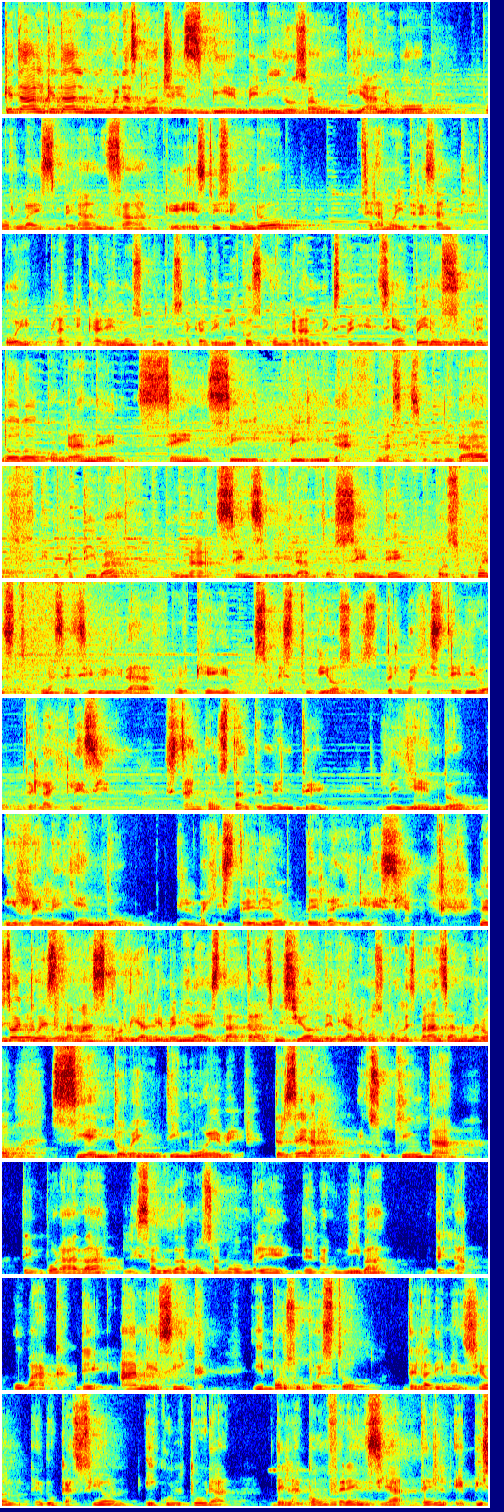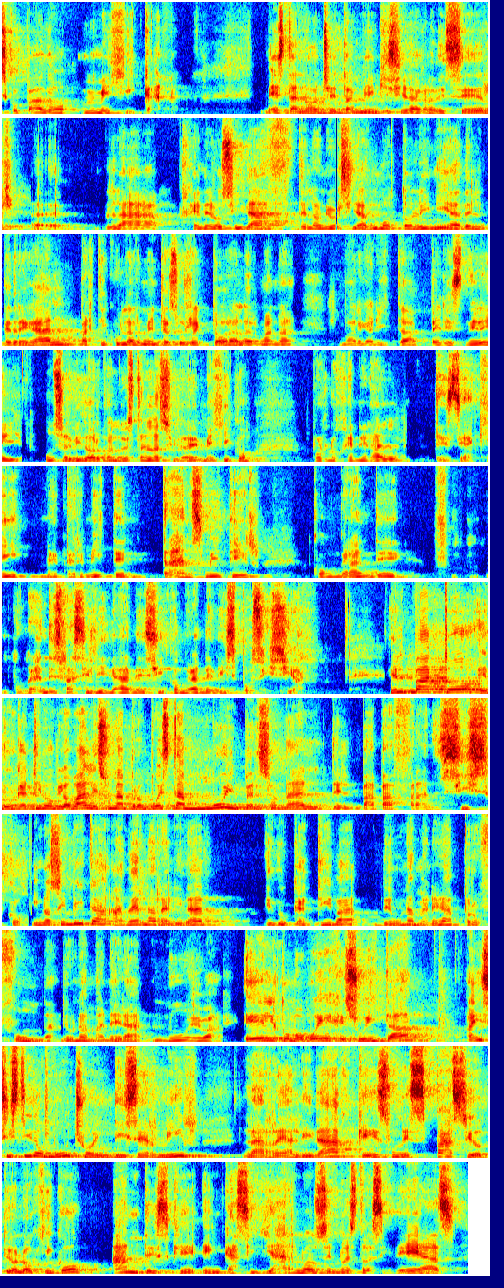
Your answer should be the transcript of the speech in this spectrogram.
¿Qué tal? ¿Qué tal? Muy buenas noches. Bienvenidos a un diálogo por la esperanza que estoy seguro será muy interesante. Hoy platicaremos con dos académicos con grande experiencia, pero sobre todo con grande sensibilidad. Una sensibilidad educativa una sensibilidad docente y por supuesto una sensibilidad porque son estudiosos del magisterio de la iglesia. Están constantemente leyendo y releyendo el magisterio de la iglesia. Les doy pues la más cordial bienvenida a esta transmisión de Diálogos por la Esperanza número 129, tercera en su quinta temporada. Les saludamos a nombre de la UNIVA, de la UBAC, de AMIESIC y por supuesto de la Dimensión de Educación y Cultura de la Conferencia del Episcopado Mexicano. Esta noche también quisiera agradecer eh, la generosidad de la Universidad Motolinía del Pedregal, particularmente a su rectora, la hermana Margarita Pérez Nerey. Un servidor cuando está en la Ciudad de México, por lo general desde aquí me permiten transmitir con, con grandes facilidades y con grande disposición. El Pacto Educativo Global es una propuesta muy personal del Papa Francisco y nos invita a ver la realidad educativa de una manera profunda, de una manera nueva. Él, como buen jesuita, ha insistido mucho en discernir la realidad que es un espacio teológico antes que encasillarnos en nuestras ideas,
